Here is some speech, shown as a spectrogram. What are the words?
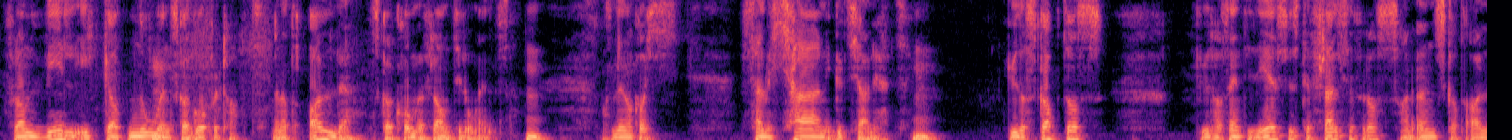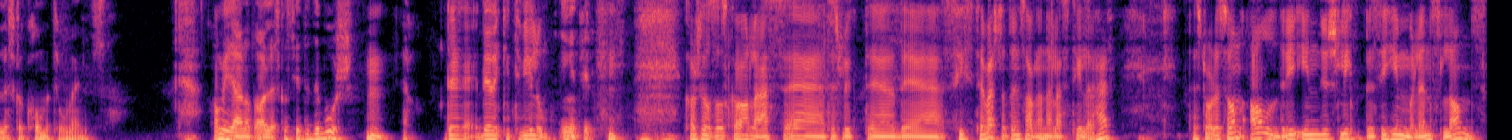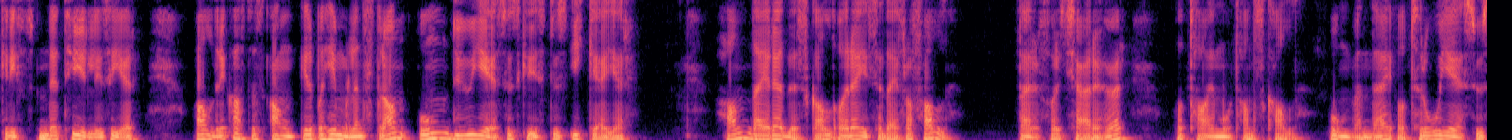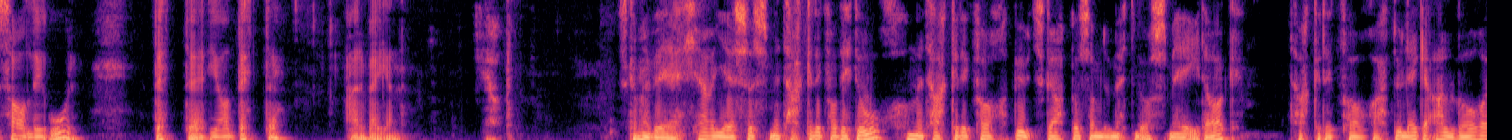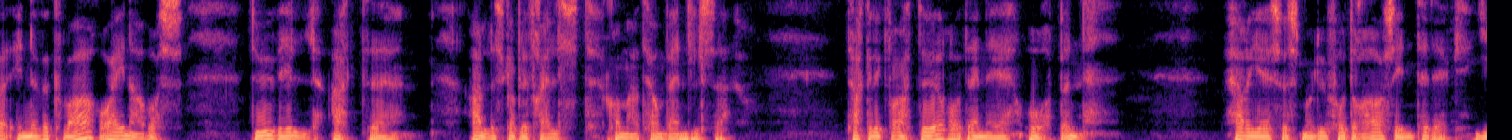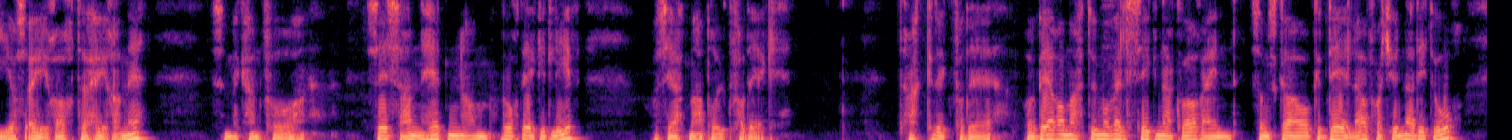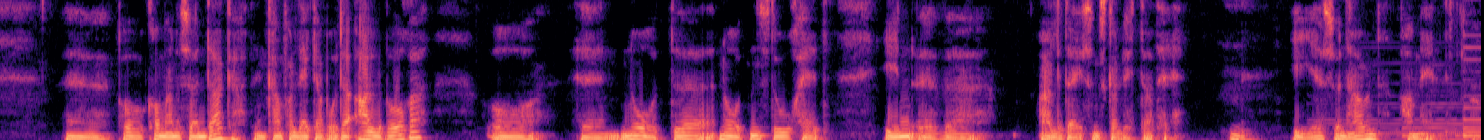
for han vil ikke at noen skal gå fortapt, men at alle skal komme fram til omvendelse. Altså det er noe av selve kjernen i Guds kjærlighet. Gud har skapt oss, Gud har sendt Jesus til frelse for oss, han ønsker at alle skal komme til omvendelse. Han vil gjerne at alle skal sitte til bords. Ja, Det, det er det ikke tvil om. ingen tvil. Kanskje også skal lese eh, til slutt eh, det siste verset av den sangen jeg leste tidligere her. Der står det sånn Aldri inn du slippes i himmelens land, Skriften det tydelig sier. Aldri kastes anker på himmelens strand, om du Jesus Kristus ikke eier. Han deg redde skal og reise deg fra fall. Derfor, kjære, hør, og ta imot hans kall. Omvend deg og tro Jesus salige ord. Dette, ja, dette er veien. Skal vi be, kjære Jesus, vi takker deg for ditt ord, og vi takker deg for budskapet som du møtte oss med i dag. Takker deg for at du legger alvoret innover hver og en av oss. Du vil at eh, alle skal bli frelst, komme til omvendelse. Takker deg for at døra, den er åpen. Herre Jesus, må du få dra oss inn til deg, gi oss ører til å høre med, så vi kan få se sannheten om vårt eget liv, og se at vi har bruk for deg. Takker deg for det, og ber om at du må velsigne hver en som skal dele og forkynne ditt ord eh, på kommende søndag, at en kan få legge både alvoret og eh, nåde, nådens storhet inn over alle de som skal lytte til. I Jesu navn. Amen.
